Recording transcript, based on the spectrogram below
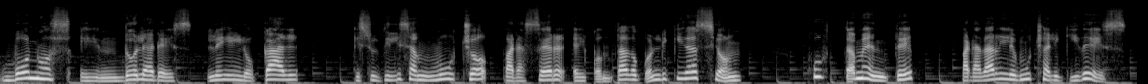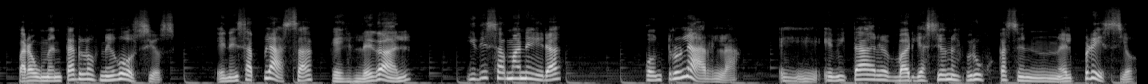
bonos en dólares ley local que se utilizan mucho para hacer el contado con liquidación, justamente para darle mucha liquidez, para aumentar los negocios en esa plaza, que es legal, y de esa manera controlarla, eh, evitar variaciones bruscas en el precio,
